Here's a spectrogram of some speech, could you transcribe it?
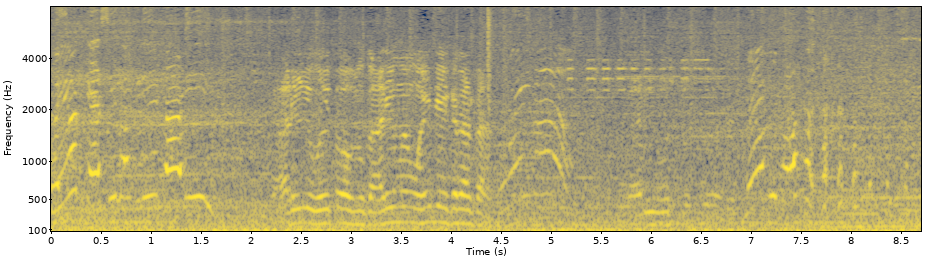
भैया कैसी लग रही है गाड़ी गाड़ी वही तो अब गाड़ी में वही देख रहा था वही ना गाड़ी बहुत खूबसूरत है मैं भी बहुत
